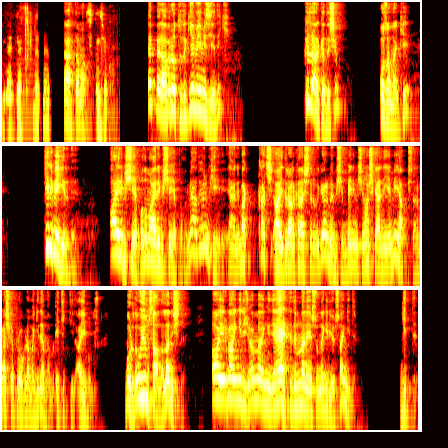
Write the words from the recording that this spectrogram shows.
Net net. Net net. Heh tamam. Sıkıntı yok. Hep beraber oturduk yemeğimizi yedik. Kız arkadaşım o zamanki tribe girdi. Ayrı bir şey yapalım ayrı bir şey yapalım. Ya diyorum ki yani bak kaç aydır arkadaşlarımı görmemişim. Benim için hoş geldin yemeği yapmışlar. Başka programa gidemem. Etik değil ayıp olur. Burada uyum sağla lan işte. Hayır ben gideceğim ben gideceğim. Eh dedim lan en sonunda gidiyorsan git. Gitti.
